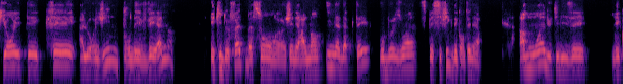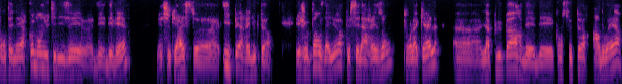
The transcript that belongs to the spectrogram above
qui ont été créés à l'origine pour des VM et qui de fait bah, sont euh, généralement inadaptés aux besoins spécifiques des containers. À moins d'utiliser les containers comme on utilisait euh, des, VM, mais ce qui reste euh, hyper réducteur. Et je pense d'ailleurs que c'est la raison pour laquelle la plupart des, constructeurs hardware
